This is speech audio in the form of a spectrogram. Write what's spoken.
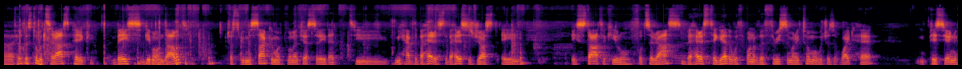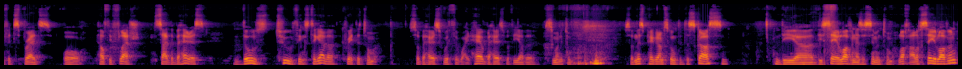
Uh, Hilchas Tumah Tzeras Perik Base Gimel and Dalet. Just to be misakim, what we learned yesterday that the, we have the Beheris. The Beheris is just a a starter kilo for Tzeras. Beheris together with one of the three Simani Tumah, which is a white hair, Pisyon if it spreads, or healthy flesh inside the Beheris. Those two things together create the Tumah. So Beheris with the white hair, Beheris with the other Simani Tumah. So in this paragraph, I'm going to discuss the uh, the Seilovin as a Simon Tumah. Loch Aleph Seiya Lovin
